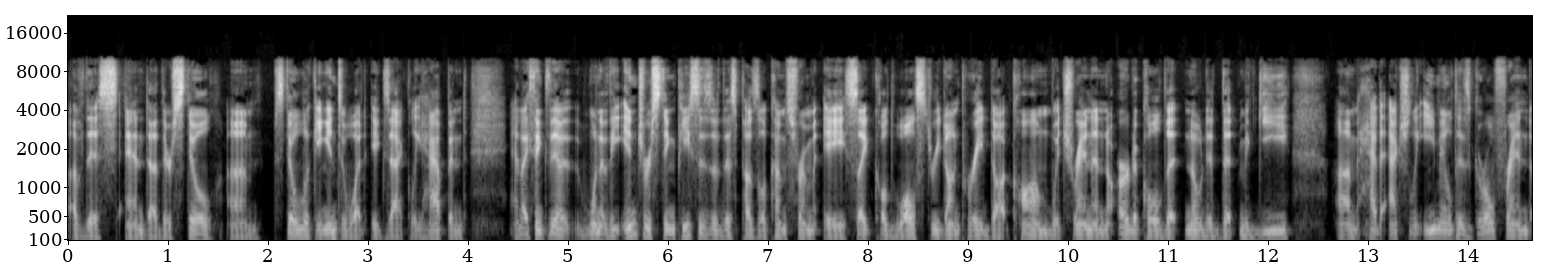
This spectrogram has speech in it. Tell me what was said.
of this, and uh, they're still um, still looking into what exactly happened. And I think that one of the interesting pieces of this puzzle comes from a site called WallStreetOnParade.com, which ran an article that noted that Magee um, had actually emailed his girlfriend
